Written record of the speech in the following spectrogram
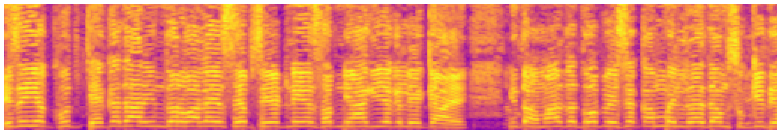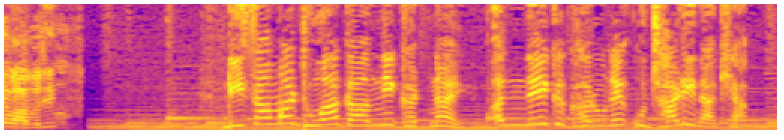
इसे ये खुद ठेकेदार इंदौर वाले ये सब सेठ ने ये सब यहाँ की ये लेके आए नहीं तो हमारे को दो पैसे कम मिल रहे थे हम सुखी थे बाबूजी ડીસામાં ઢુઆ ગામની ઘટનાએ અનેક ઘરોને ઉજાડી નાખ્યા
